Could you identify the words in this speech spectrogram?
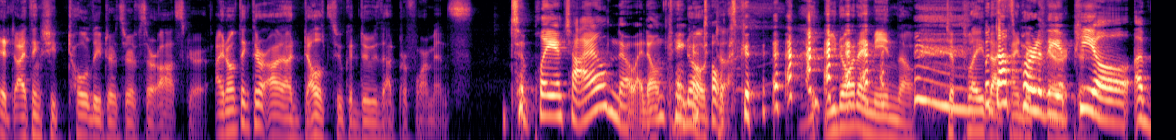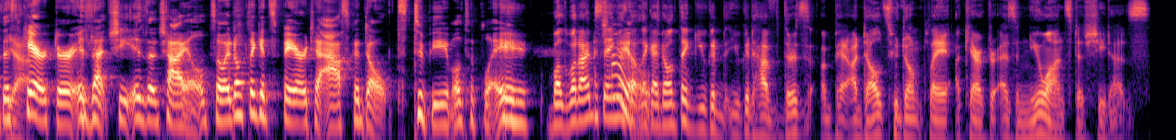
It, I think she totally deserves her Oscar. I don't think there are adults who could do that performance. To play a child? No, I don't think No, adults to- could. You know what I mean, though. To play But that that's part of, the appeal of this Yeah. character is that she is a child. So I don't think it's fair to ask adults to be able to play. Well, what I'm saying is that, like. I don't think you could you could have there's adults who don't play a character as nuanced as she does.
